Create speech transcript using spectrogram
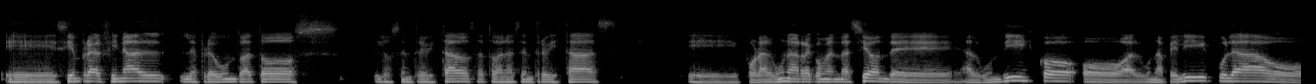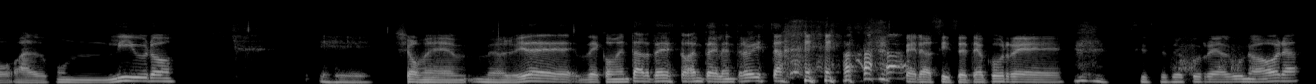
eh, siempre al final le pregunto a todos los entrevistados, a todas las entrevistadas, eh, por alguna recomendación de algún disco o alguna película o algún libro. Eh, yo me, olvidé de, comentarte esto antes de la entrevista, pero si se te ocurre, si se te ocurre alguno ahora.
